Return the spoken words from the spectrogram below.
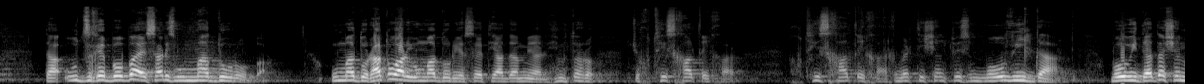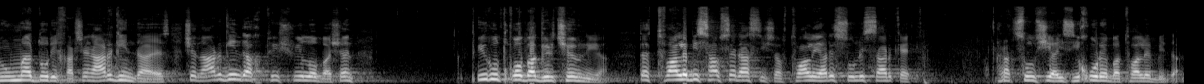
და უძღებობა ეს არის უმადურობა. უმადურ რატო არის უმადური ესეთი ადამიანი? იმიტომ რომ ღვთის ხალხი ხარ. ღვთის ხალხი ხარ, ღმერთი შენთვის მოვიდა. მოვიდა და შენ უმადური ხარ, შენ არ გინდა ეს, შენ არ გინდა ღვთისშვილობა, შენ პირუტყობა გირჩევნია და თვალების სავსე რას ნიშნავს? თვალი არის სულის სარკე. რაც სულშია ის იყურება თვალებიდან.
